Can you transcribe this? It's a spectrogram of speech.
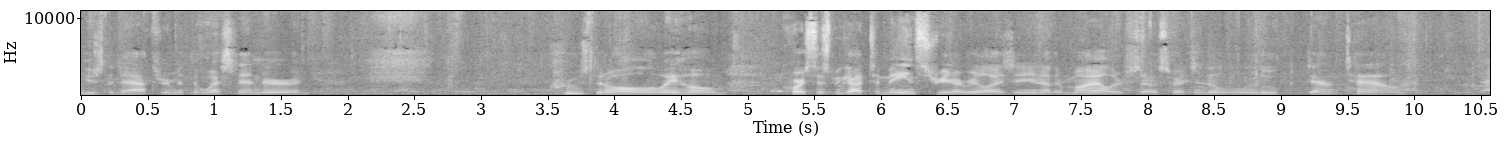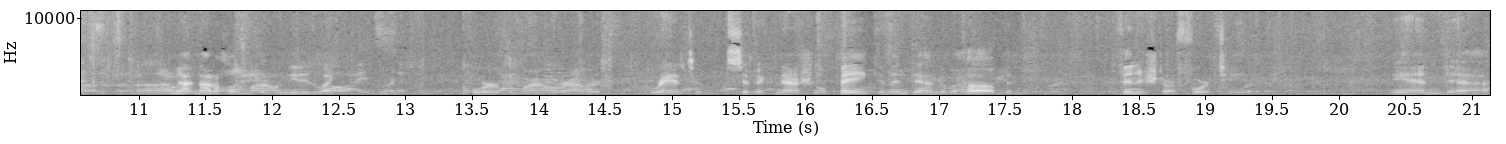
used the bathroom at the West Ender, and cruised it all the way home. Of course, as we got to Main Street, I realized I needed another mile or so, so I do a little loop downtown. Uh, not not a whole mile. I needed like like quarter of a mile rather, ran to Pacific National Bank and then down to the hub and finished our 14. And uh,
